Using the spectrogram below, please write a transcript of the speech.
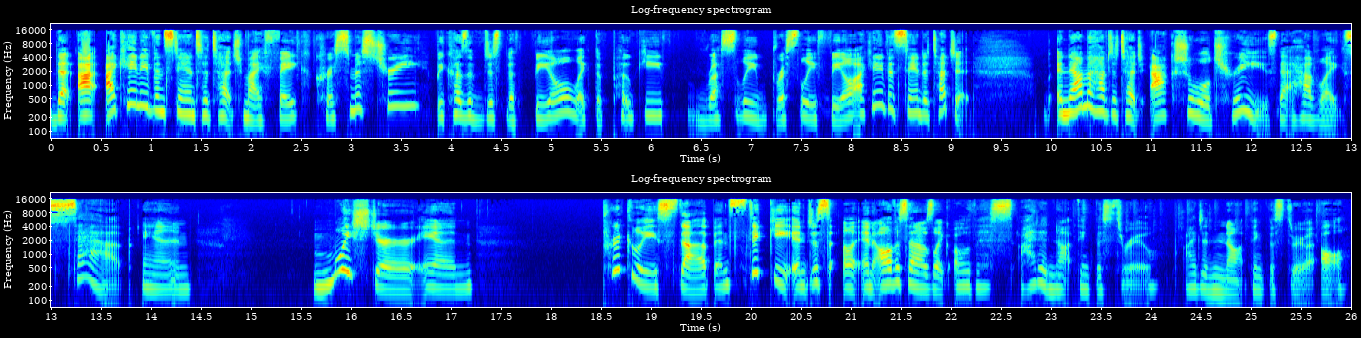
that I, I can't even stand to touch my fake Christmas tree because of just the feel, like the pokey, rustly, bristly feel. I can't even stand to touch it. And now I'm gonna have to touch actual trees that have like sap and moisture and prickly stuff and sticky and just uh, and all of a sudden I was like, "Oh, this I did not think this through. I did not think this through at all."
